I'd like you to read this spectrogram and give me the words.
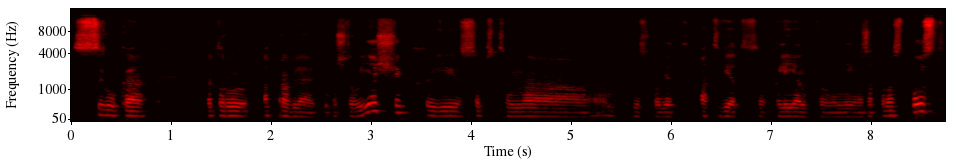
ссылка, которую отправляют на почтовый ящик, и, собственно, происходит ответ клиенту на его запрос-пост.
